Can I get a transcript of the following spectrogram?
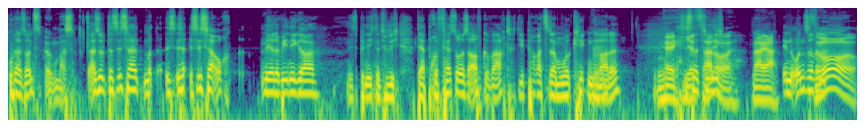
Oder sonst irgendwas. Also das ist halt, es ist, es ist ja auch mehr oder weniger, jetzt bin ich natürlich, der Professor ist aufgewacht, die Paracetamol kicken Mhm. gerade. Ist jetzt hallo. Naja. In unserem, So,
